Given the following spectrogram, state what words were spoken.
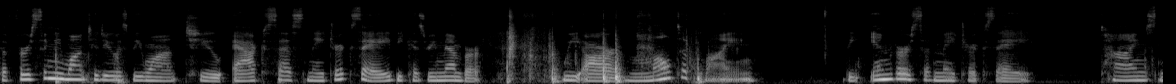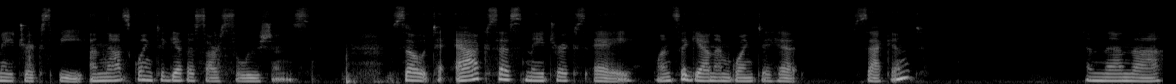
The first thing we want to do is we want to access matrix A because remember we are multiplying the inverse of matrix A times matrix B, and that's going to give us our solutions. So to access matrix A, once again, I'm going to hit second, and then the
